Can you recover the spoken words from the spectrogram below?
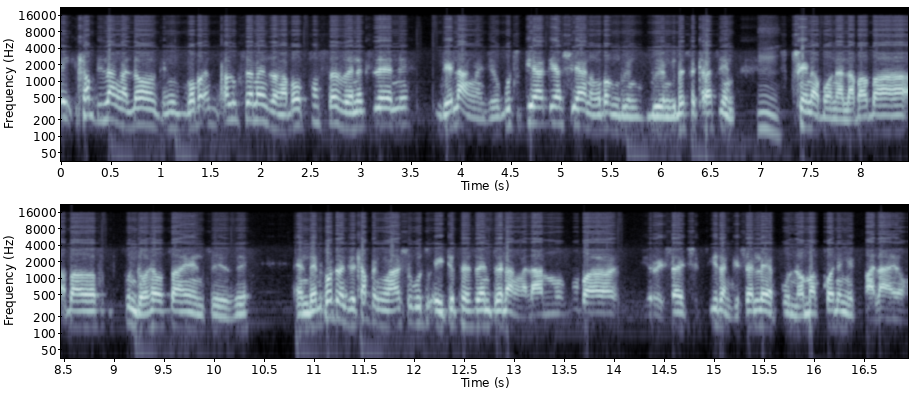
eh mhlawumbe ilanga lonke ngoba ngiqala ukusebenza ngabo 7 ekseni ngelanga nje ukuthi kuya kuyashiyana ngoba ngibuye ngibe seclassini trainer bona laba aba- abafunda health sciences. And then kodwa nje mhlawumbe ngingasho ukuthi 80% welanga lami kuba i-research either ngise-lab noma khona engikubhalayo.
